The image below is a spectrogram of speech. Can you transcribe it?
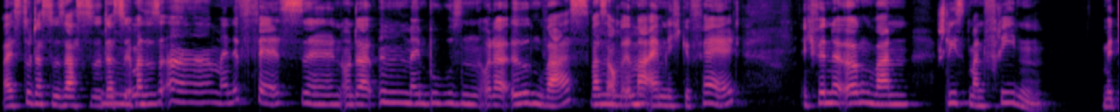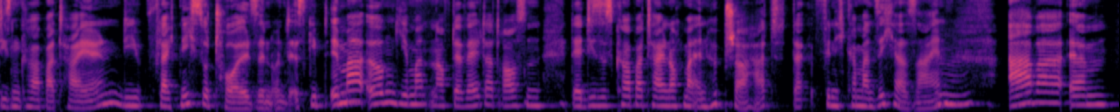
Weißt du, dass du sagst, dass du immer so, äh, meine Fesseln oder äh, mein Busen oder irgendwas, was auch immer einem nicht gefällt. Ich finde, irgendwann schließt man Frieden mit diesen Körperteilen, die vielleicht nicht so toll sind. Und es gibt immer irgendjemanden auf der Welt da draußen, der dieses Körperteil noch mal in hübscher hat. Da finde ich, kann man sicher sein. Aber ähm,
